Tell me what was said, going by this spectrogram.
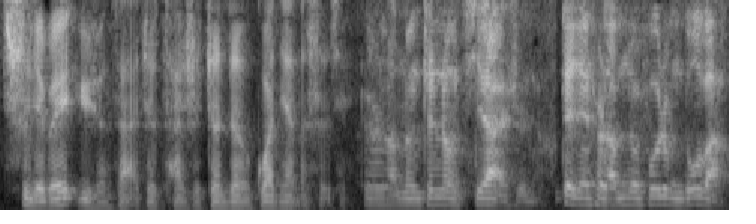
世界杯预选赛，这才是真正关键的事情。这是咱们真正期待的事情。这件事咱们就说这么多吧。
